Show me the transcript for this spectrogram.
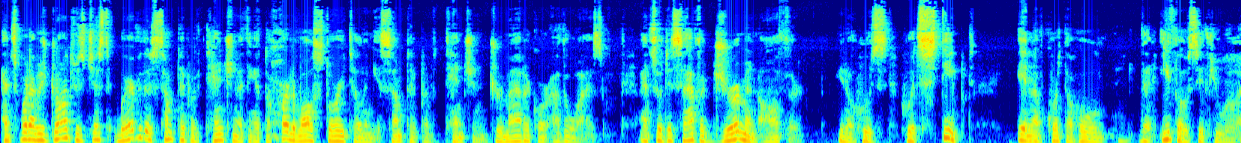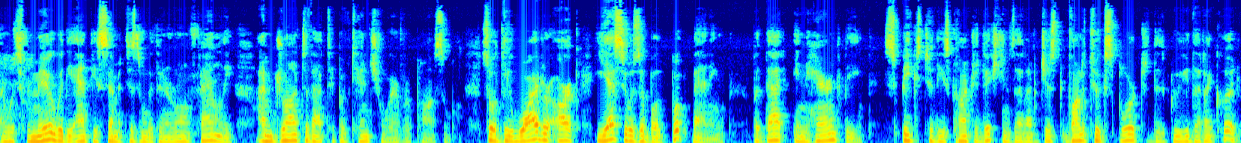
And so what I was drawn to is just wherever there's some type of tension, I think at the heart of all storytelling is some type of tension, dramatic or otherwise. And so to have a German author, you know, who's who had steeped in, of course, the whole that ethos, if you will, and was familiar with the anti-Semitism within her own family, I'm drawn to that type of tension wherever possible. So the wider arc, yes, it was about book banning, but that inherently speaks to these contradictions that I've just wanted to explore to the degree that I could.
